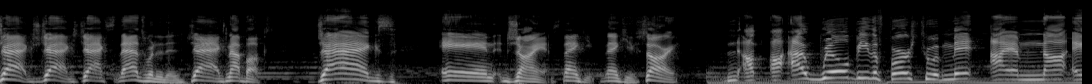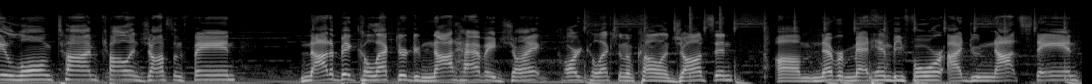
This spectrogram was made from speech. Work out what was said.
Jags, Jags, Jags. That's what it is. Jags, not Bucks. Jags and Giants. Thank you. Thank you. Sorry. I, I will be the first to admit I am not a long time Collin Johnson fan. Not a big collector. Do not have a giant card collection of Collin Johnson. Um, never met him before. I do not stand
